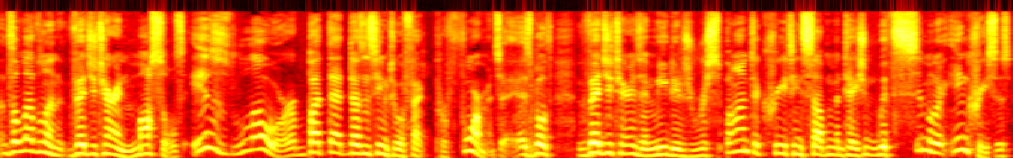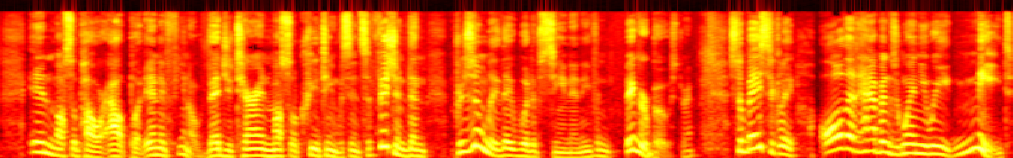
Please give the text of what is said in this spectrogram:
The level in vegetarian muscles is lower, but that doesn't seem to affect performance, as both vegetarians and meat eaters respond to creatine supplementation with similar increases in muscle power output. And if you know, vegetarian muscle creatine was insufficient, then presumably they would have seen an even bigger boost. Right? So basically, all that happens when you eat meat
